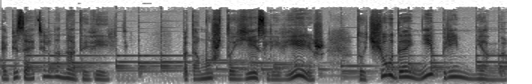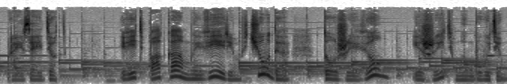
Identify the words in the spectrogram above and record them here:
Обязательно надо верить. Потому что если веришь, то чудо непременно произойдет. Ведь пока мы верим в чудо, то живем и жить мы будем.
